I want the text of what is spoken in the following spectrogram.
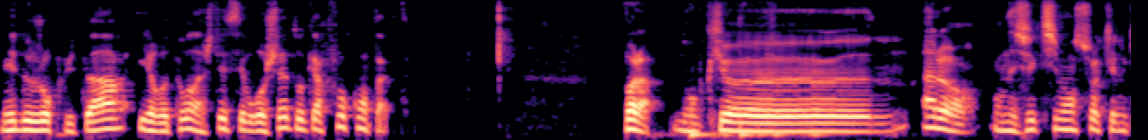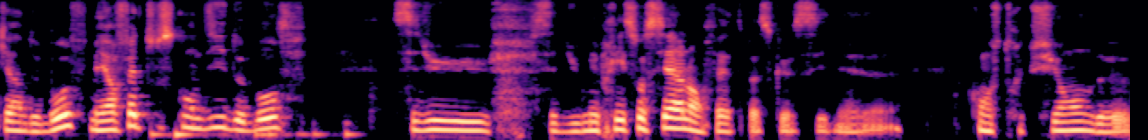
Mais deux jours plus tard, il retourne acheter ses brochettes au Carrefour Contact. Voilà, donc euh, alors, on est effectivement sur quelqu'un de beauf, mais en fait, tout ce qu'on dit de beauf, c'est du, c'est du mépris social en fait, parce que c'est une construction de.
